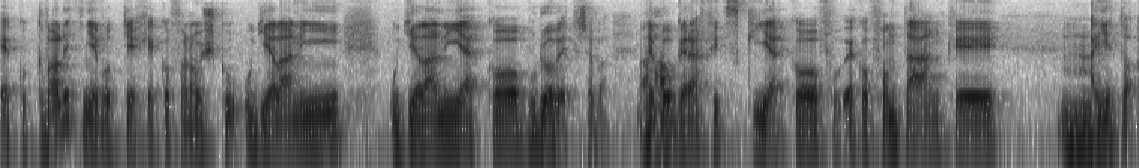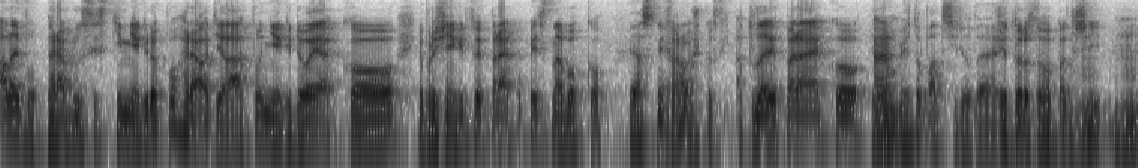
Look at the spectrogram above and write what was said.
jako kvalitně od těch jako fanoušků udělaný, udělaný jako budovy třeba. Aha. Nebo grafický jako, jako fontánky, Mm-hmm. A je to ale opravdu si s tím někdo pohrál. Dělá to někdo jako, je, protože někdy to vypadá jako pěs na oko. Jasně. fanouškovství. A tohle vypadá jako... Jenom, eh, že to patří do té hry. Že to do toho patří. Mm-hmm.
